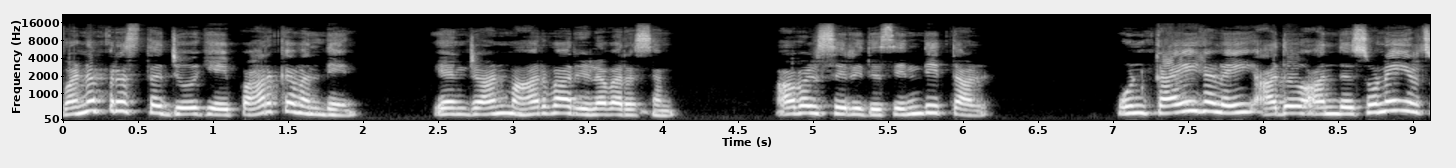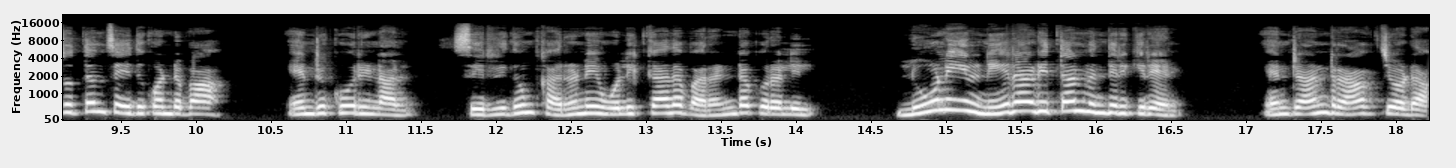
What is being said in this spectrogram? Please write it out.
வனப்பிரஸ்த ஜோகியை பார்க்க வந்தேன் என்றான் மார்வார் இளவரசன். அவள் சிறிது சிந்தித்தாள். உன் கைகளை அது அந்த சுனையில் சுத்தம் செய்து கொண்டு வா என்று கூறினாள். சிறிதும் கருணை ஒலிக்காத வறண்ட குரலில் லூனியில் நீராடித்தான் வந்திருக்கிறேன் என்றான் ராவ்ஜோடா.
